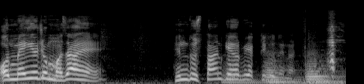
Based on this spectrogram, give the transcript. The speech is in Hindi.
और मैं ये जो मज़ा है हिंदुस्तान के हर व्यक्ति को देना चाहता हूँ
